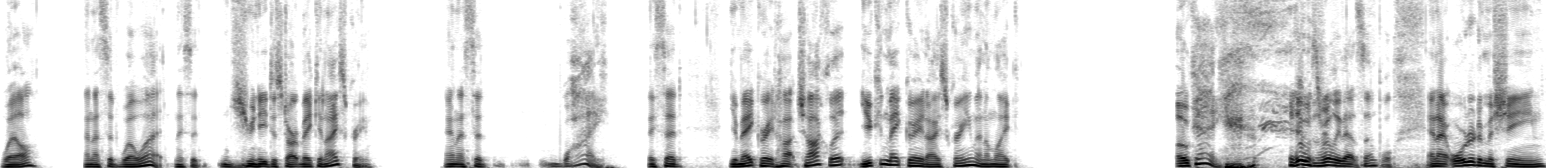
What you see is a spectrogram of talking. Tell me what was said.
"Well," and I said, "Well, what?" And they said, "You need to start making ice cream." And I said, "Why?" They said, "You make great hot chocolate. You can make great ice cream." And I'm like, "Okay." it was really that simple. And I ordered a machine,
